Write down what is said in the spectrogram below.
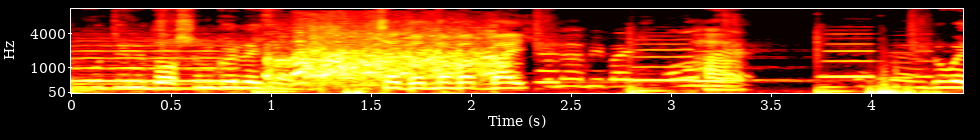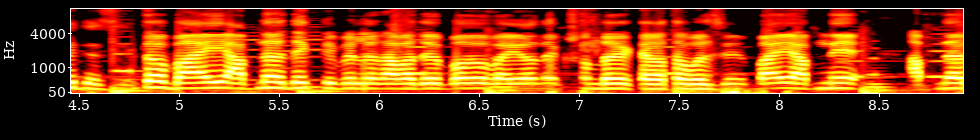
পুকুরে দর্শন কইলে যাবে। আচ্ছা ধন্যবাদ ভাই। আমি ভাই শরমে। হ্যাঁ। ডুবাইতেছি। তো ভাই আপনারা দেখতে পেলেন আমাদের বড় ভাই অনেক সুন্দর একটা কথা বলছে। ভাই আপনি আপনার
